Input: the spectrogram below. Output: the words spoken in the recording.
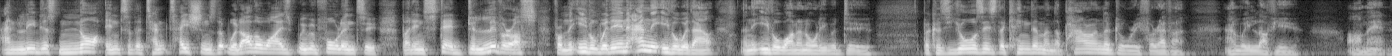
and lead us not into the temptations that would otherwise we would fall into, but instead deliver us from the evil within and the evil without and the evil one and all he would do. Because yours is the kingdom and the power and the glory forever. And we love you. Amen.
